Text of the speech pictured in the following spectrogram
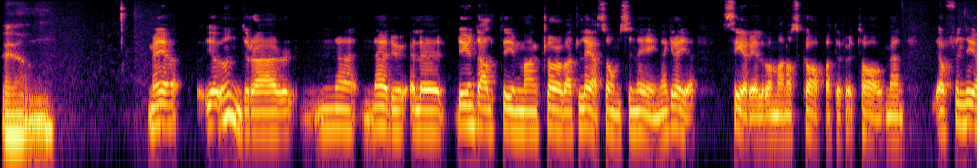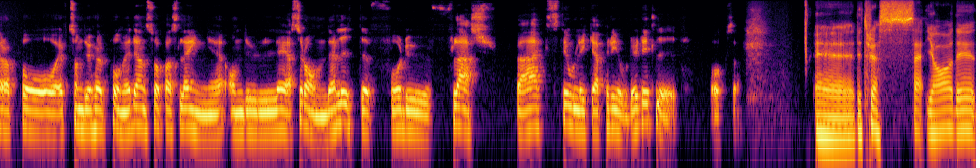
Um. Men jag, jag undrar när, när, du, eller det är ju inte alltid man klarar av att läsa om sina egna grejer, serier eller vad man har skapat det för ett tag, men jag funderar på, eftersom du höll på med den så pass länge, om du läser om den lite, får du flashbacks till olika perioder i ditt liv också? Eh, det tror jag, ja, det,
